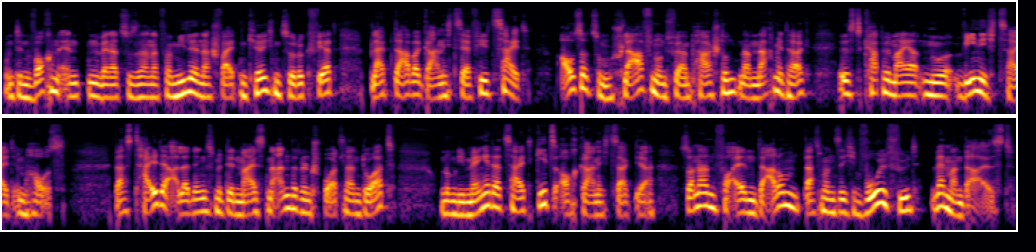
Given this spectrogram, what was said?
und den Wochenenden, wenn er zu seiner Familie nach Schweitenkirchen zurückfährt, bleibt da aber gar nicht sehr viel Zeit. Außer zum Schlafen und für ein paar Stunden am Nachmittag ist Kappelmeier nur wenig Zeit im Haus. Das teilt er allerdings mit den meisten anderen Sportlern dort. Und um die Menge der Zeit geht's auch gar nicht, sagt er, sondern vor allem darum, dass man sich wohlfühlt, wenn man da ist.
